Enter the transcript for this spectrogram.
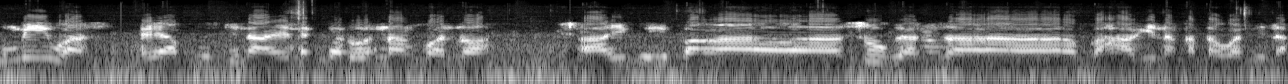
umiwas. Kaya po ay nagkaroon ng ano, uh, ibang uh, sugat sa bahagi ng katawan nila.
